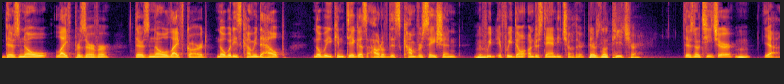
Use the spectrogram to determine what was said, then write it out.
there's no life preserver, there's no lifeguard, nobody's coming to help, nobody can dig us out of this conversation if we if we don't understand each other. There's no teacher. There's no teacher. Mm-hmm. Yeah.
